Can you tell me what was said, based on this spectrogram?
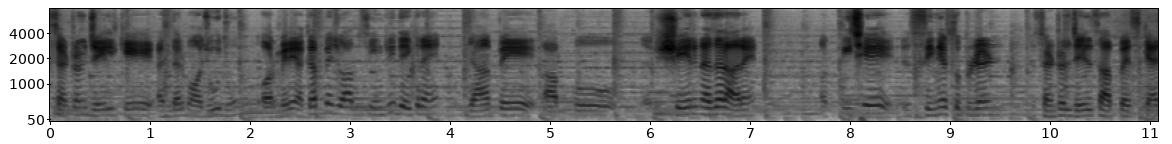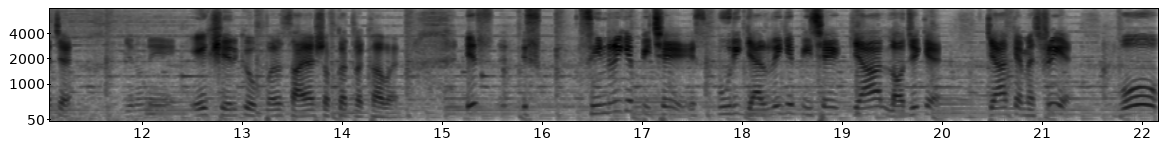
सेंट्रल जेल के अंदर मौजूद हूँ और मेरे अकब में जो आप सीनरी देख रहे हैं, जहाँ पे आपको शेर नज़र आ रहे हैं और पीछे सीनियर सुप्रिटेंडेंट सेंट्रल जेल साहब का स्केच है। जिन्होंने एक शेर के ऊपर साया शफकत रखा हुआ है। इस इस सीनरी के पीछे, इस पूरी गैलरी के पीछे क्या लॉजिक है, क्या केमिस्ट्री है, वो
